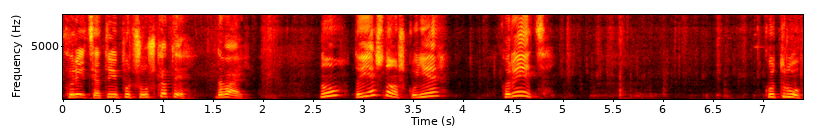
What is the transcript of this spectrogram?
Кориця, тобі почушкати? Давай. Ну, даєш ножку, ні? Кориця. Котру?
